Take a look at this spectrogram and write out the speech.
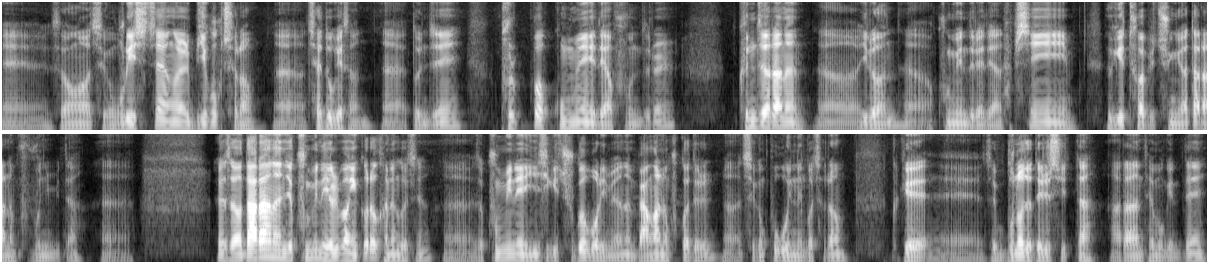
예, 그래서 지금 우리 시장을 미국처럼 어, 제도 개선 어, 또 이제 불법 공매에 대한 부분들을 근절하는 어, 이런 어, 국민들에 대한 합심 의기투합이 중요하다라는 부분입니다. 어, 그래서 나라는 이제 국민의 열방이 끌어가는 거죠. 어, 그래서 국민의 인식이 죽어버리면 망하는 국가들 어, 지금 보고 있는 것처럼 그게 무너져 내릴 수 있다라는 대목인데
